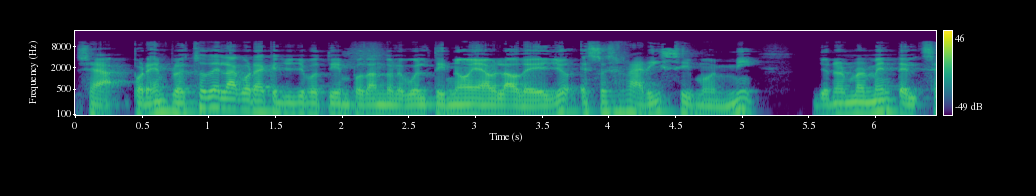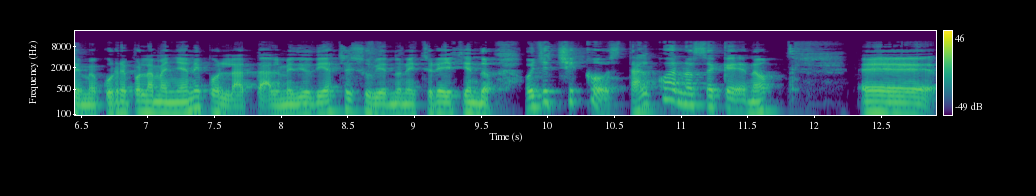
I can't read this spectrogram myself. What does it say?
O sea, por ejemplo, esto del Ágora que yo llevo tiempo dándole vuelta y no he hablado de ello, eso es rarísimo en mí. Yo normalmente se me ocurre por la mañana y por la al mediodía estoy subiendo una historia diciendo, oye chicos, tal cual, no sé qué, ¿no? Eh,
